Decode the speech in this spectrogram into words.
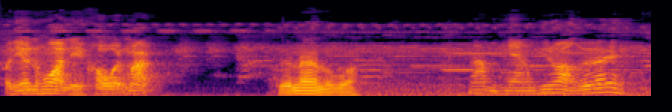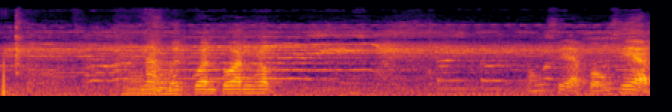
ข้าวเหนียวห้อนนี่เข้ากันมากเตือนหน้าหรอบ่น้ำแห้งพี่น้องเอ้ยน้ำเบิดกวนตวนครับของแซ่บของแซ่บ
